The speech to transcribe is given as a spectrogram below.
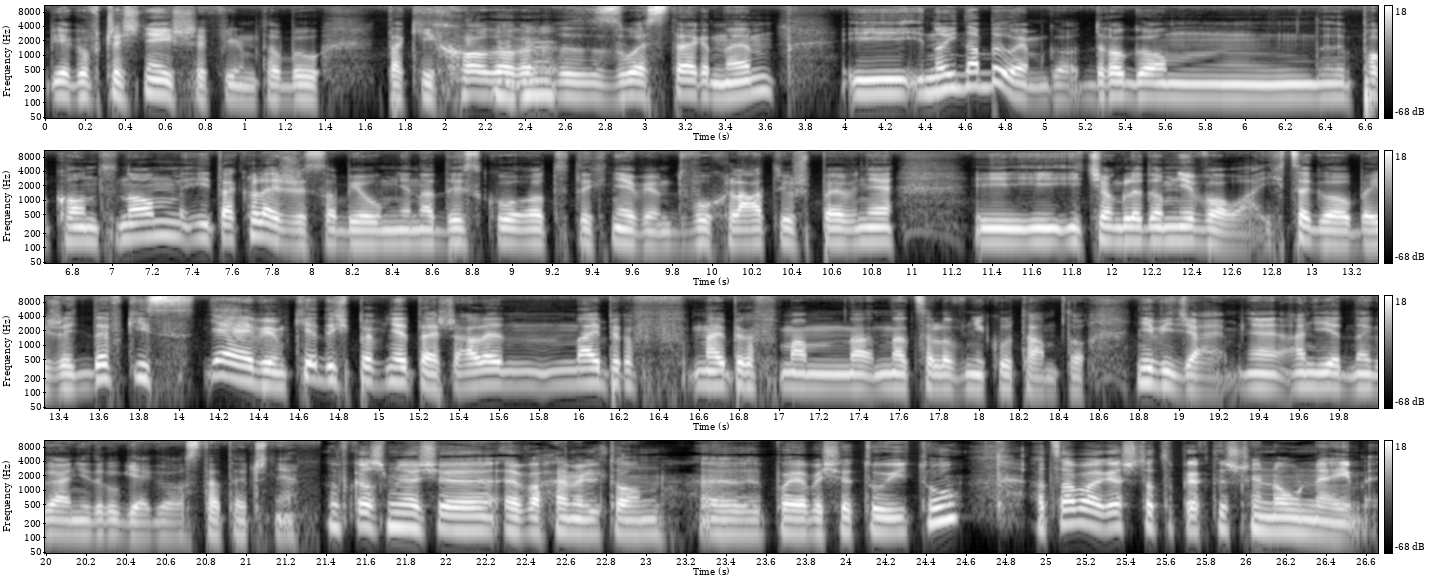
jego wcześniejszy film, to był taki horror mhm. z westernem i no i nabyłem go drogą mm, pokątną i tak leży sobie u mnie na dysku od tych, nie wiem, dwóch lat już pewnie i, i, i ciągle do mnie woła i chcę go obejrzeć. Devkis, nie wiem, kiedyś pewnie też, ale najpierw, najpierw mam na, na celowniku tamto. Nie widziałem, nie? ani jednego, ani drugiego ostatecznie. No w każdym razie Ewa Hamilton y, pojawia się tu i tu, a cała reszta to praktycznie no-name'y.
